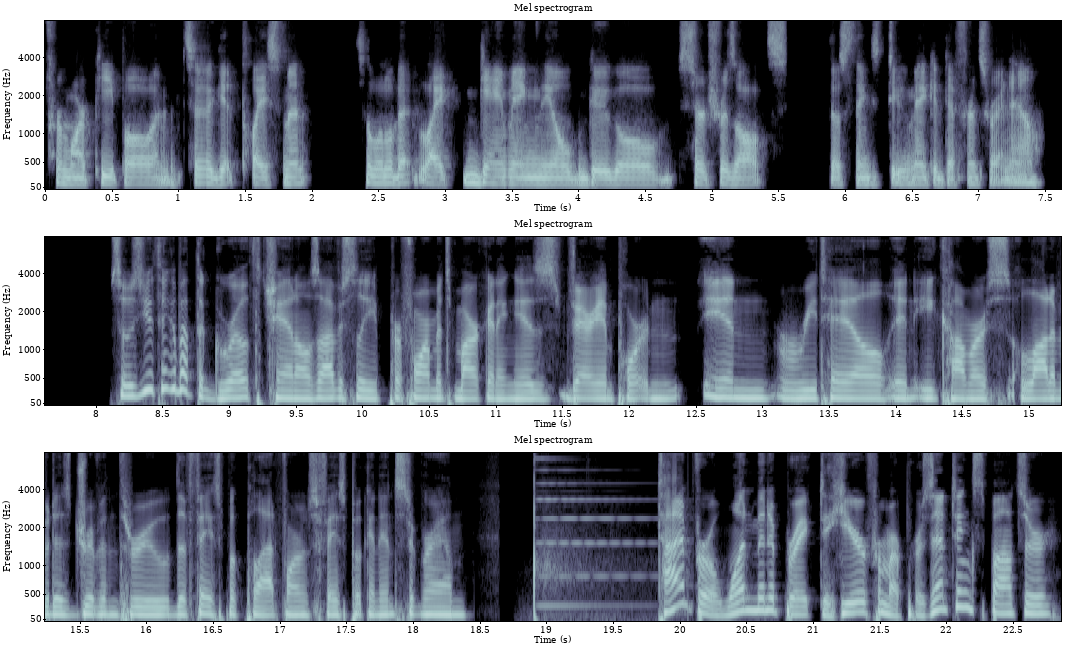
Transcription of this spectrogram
for more people and to get placement. It's a little bit like gaming the old Google search results. Those things do make a difference right now. So, as you think about the growth channels, obviously performance marketing is very important in retail, in e commerce. A lot of it is driven through the Facebook platforms, Facebook and Instagram. Time for a one minute break to hear from our presenting sponsor,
